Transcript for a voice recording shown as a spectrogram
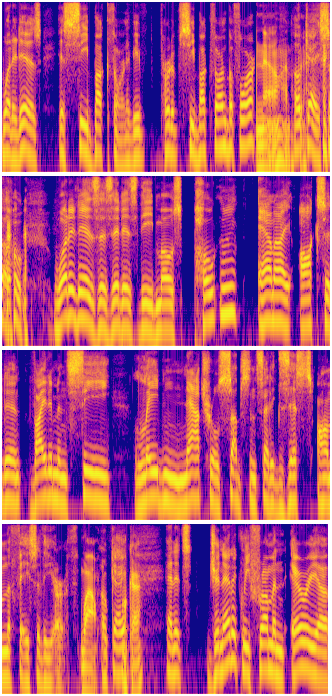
what it is. Is sea buckthorn. Have you heard of sea buckthorn before? No. Okay, so what it is is it is the most potent antioxidant, vitamin C laden natural substance that exists on the face of the earth. Wow. Okay. Okay. And it's genetically from an area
